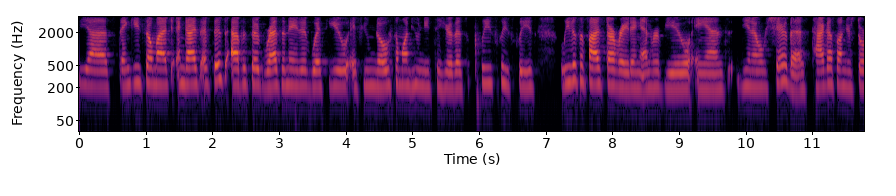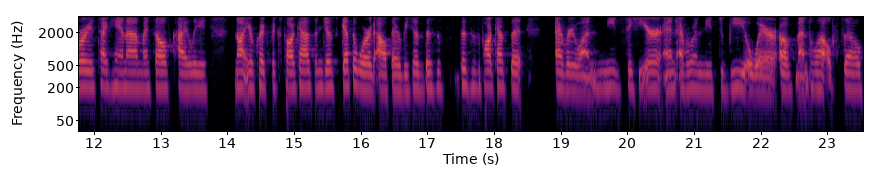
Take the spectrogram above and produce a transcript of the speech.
yes. Thank you so much. And guys, if this episode resonated with you, if you know someone who needs to hear this, please, please, please leave us a five star rating and review and, you know, share this. Tag us on your stories, tag Hannah, myself, Kylie, not your quick fix podcast, and just get the word out there because this is this is a podcast that everyone needs to hear and everyone needs to be aware of mental health. So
